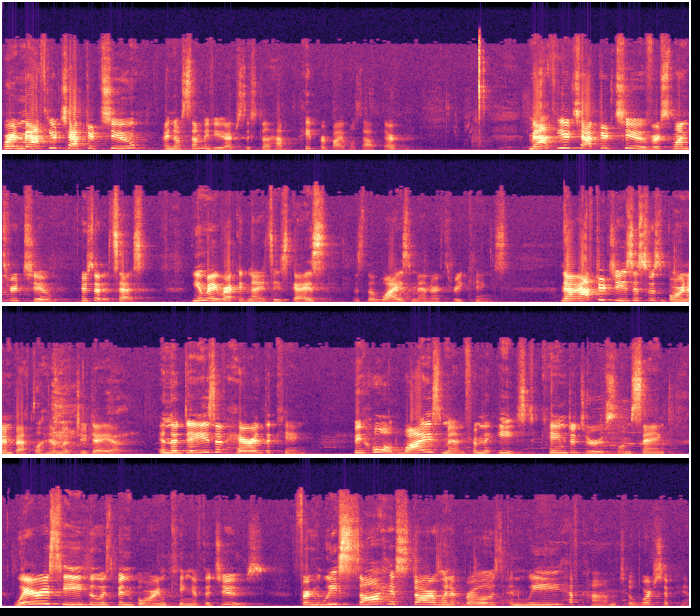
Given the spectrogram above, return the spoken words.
We're in Matthew chapter 2. I know some of you actually still have paper Bibles out there. Matthew chapter 2, verse 1 through 2. Here's what it says. You may recognize these guys as the wise men or three kings. Now, after Jesus was born in Bethlehem of Judea, in the days of Herod the king, behold, wise men from the east came to Jerusalem, saying, Where is he who has been born king of the Jews? For we saw his star when it rose, and we have come to worship him.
